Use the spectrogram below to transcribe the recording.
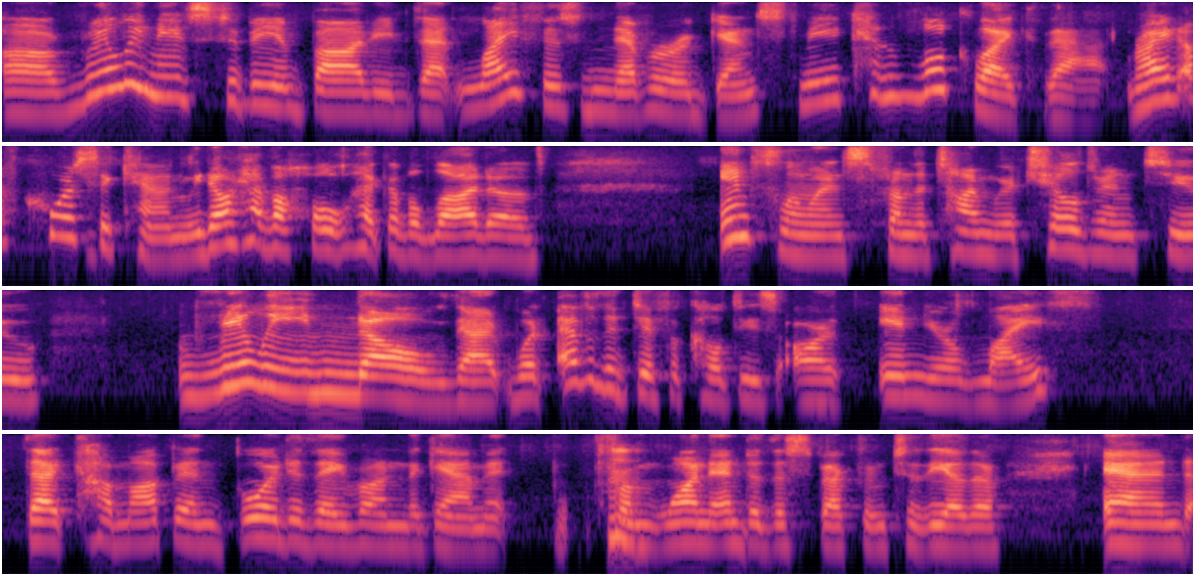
uh, really needs to be embodied. That life is never against me. It can look like that, right? Of course it can. We don't have a whole heck of a lot of influence from the time we're children to really know that whatever the difficulties are in your life that come up, and boy, do they run the gamut from one end of the spectrum to the other. And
